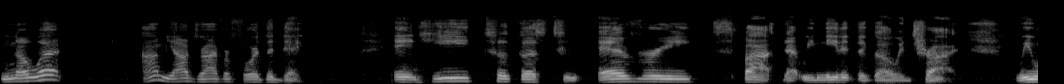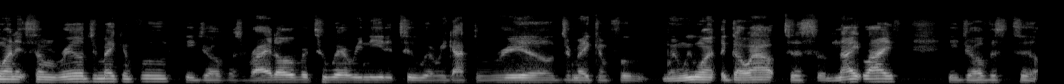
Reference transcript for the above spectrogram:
you know what? I'm y'all driver for the day. And he took us to every spot that we needed to go and try. We wanted some real Jamaican food. He drove us right over to where we needed to, where we got the real Jamaican food. When we wanted to go out to some nightlife, he drove us to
